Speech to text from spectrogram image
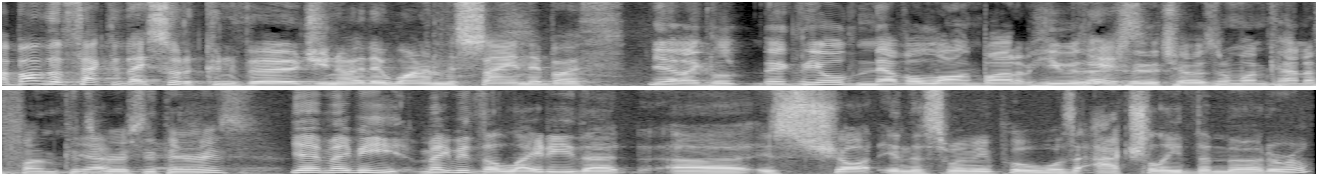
Above the fact that they sort of converge, you know, they're one and the same. They're both yeah, like like the old Neville Longbottom, he was Yes. actually the chosen one. Kind of fun conspiracy theories. yeah, maybe maybe the lady that uh, is shot in the swimming pool was actually the murderer.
